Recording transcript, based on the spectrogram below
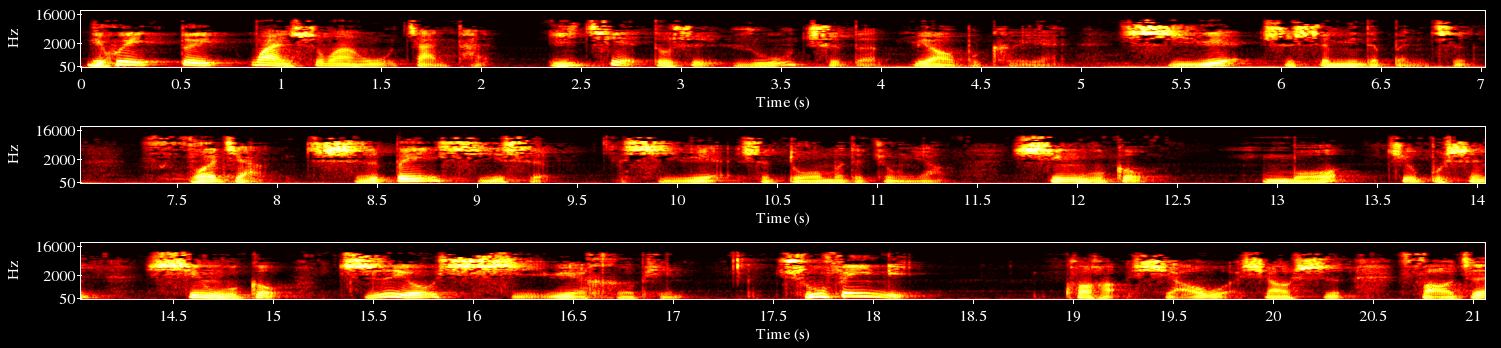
你会对万事万物赞叹，一切都是如此的妙不可言。喜悦是生命的本质。佛讲慈悲喜舍，喜悦是多么的重要。心无垢。魔就不生，心无垢，只有喜悦和平。除非你（括号小我）消失，否则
